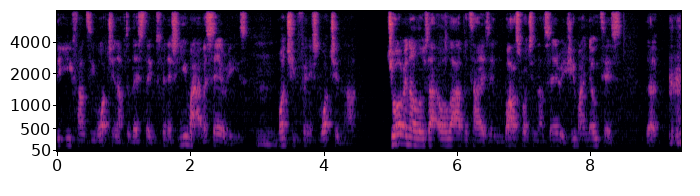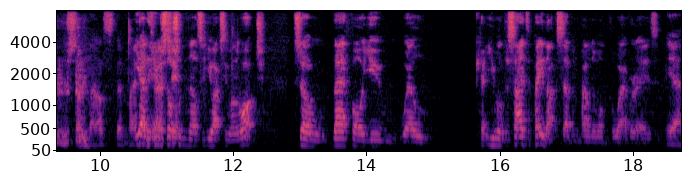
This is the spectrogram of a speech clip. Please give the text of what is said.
that you fancy watching after this thing's finished, you might have a series. Hmm. Once you've finished watching that, during all those all that advertising, whilst watching that series, you might notice that There's something else that might yeah, that you saw you. something else that you actually want to watch. So therefore, you will you will decide to pay that seven pound a month or whatever it is Yeah,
